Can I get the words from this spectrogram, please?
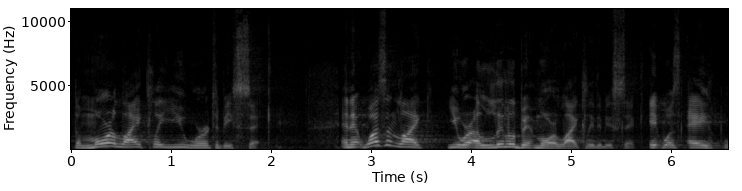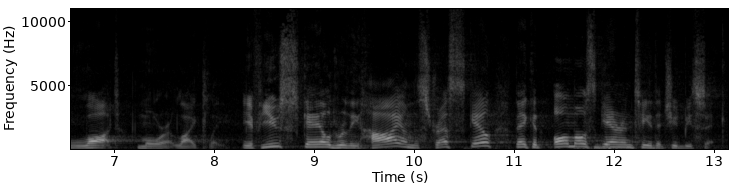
the more likely you were to be sick. And it wasn't like you were a little bit more likely to be sick, it was a lot more likely. If you scaled really high on the stress scale, they could almost guarantee that you'd be sick.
